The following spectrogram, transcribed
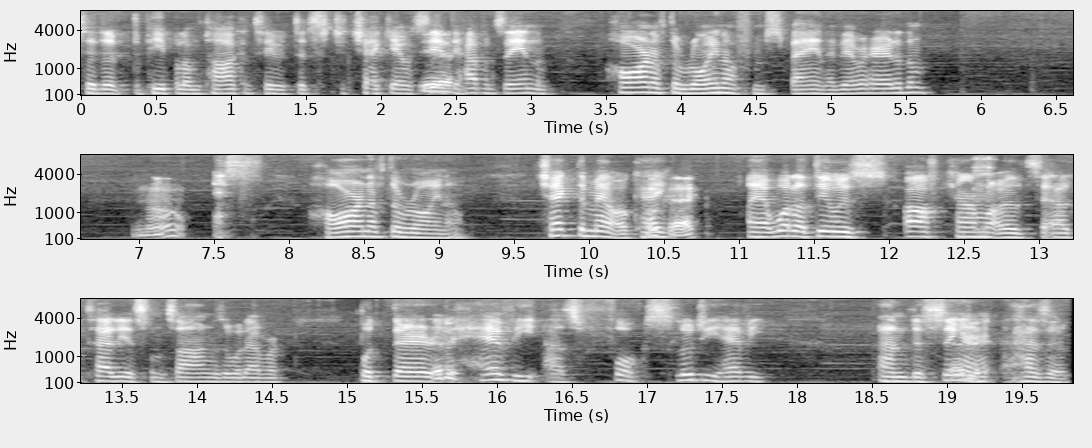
to the, the people I'm talking to to, to check out, see Yeah. if they haven't seen them. Horn of the Rhino from Spain. Have you ever heard of them? No. Yes, Horn of the Rhino. Check them out, okay? Okay. Uh, what I'll do is off camera, I'll, t- I'll tell you some songs or whatever. But they're Really? heavy as fuck, sludgy heavy. And the singer has a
